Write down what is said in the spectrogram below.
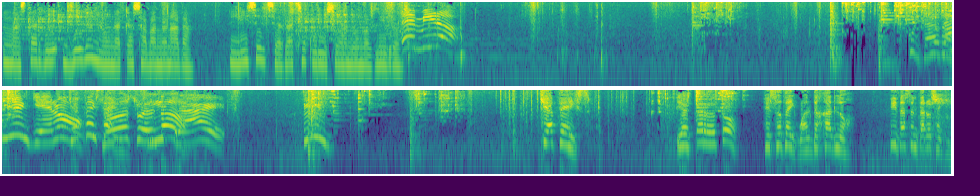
Más tarde llegan a una casa abandonada. Liesel se agacha curioseando unos libros. ¡Eh, mira! Cuidado. También quiero. ¿Qué hacéis No ahí? lo suelto. ¿Qué hacéis? Ya está roto. Eso da igual, dejadlo. Id a sentaros allí.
